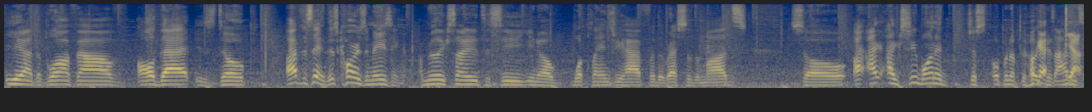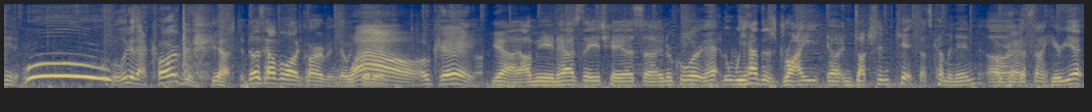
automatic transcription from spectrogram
yeah, the blow-off valve, all that is dope. I have to say, this car is amazing. I'm really excited to see, you know, what plans you have for the rest of the mods. So I, I actually want to just open up the hood Okay, because I haven't yeah. seen it. Woo! Look at that carbon. Yeah, it does have a lot of carbon that we wow. Put in. Wow, okay. Yeah, I mean, it has the HKS uh, intercooler. Ha- we have this dry uh, induction kit that's coming in. Uh, Okay. That's not here yet.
